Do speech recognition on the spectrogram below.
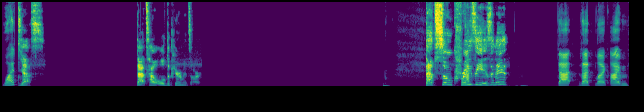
What? yes that's how old the pyramids are That's so crazy, isn't it? That that like I'm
